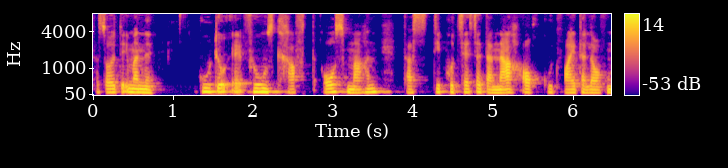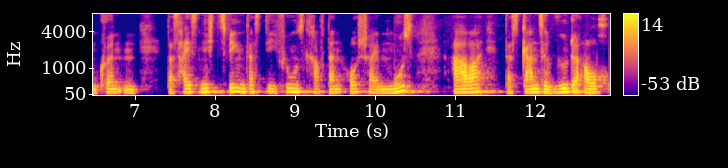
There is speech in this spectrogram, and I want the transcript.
das sollte immer eine gute äh, Führungskraft ausmachen, dass die Prozesse danach auch gut weiterlaufen könnten. Das heißt nicht zwingend, dass die Führungskraft dann ausscheiden muss, aber das Ganze würde auch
